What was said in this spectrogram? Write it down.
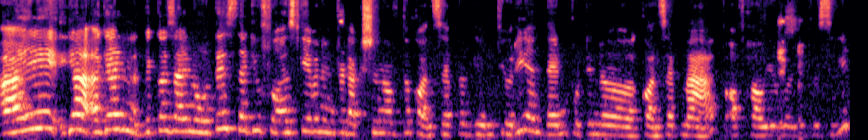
I yeah again because I noticed that you first gave an introduction of the concept of game theory and then put in a concept map of how you're going to proceed.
